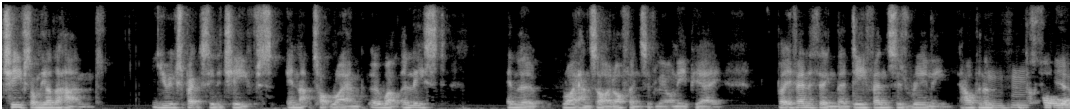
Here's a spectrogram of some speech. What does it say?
Chiefs, on the other hand, you expect to see the Chiefs in that top right hand, uh, well, at least in the right hand side offensively on EPA. But if anything, their defense is really helping them. Mhm. Before Yeah.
